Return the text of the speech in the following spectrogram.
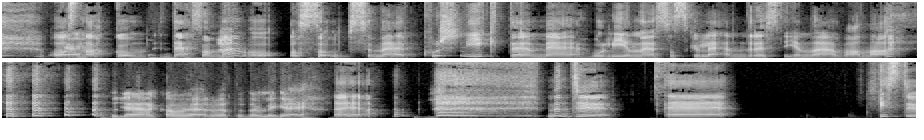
og snakke om det samme, og også oppsummere hvordan gikk det med Holine Line som skulle endre sine vaner. Det kan vi gjøre, vet du. Det blir gøy. Ja. Men du, eh, hvis du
